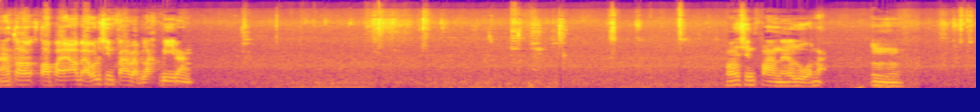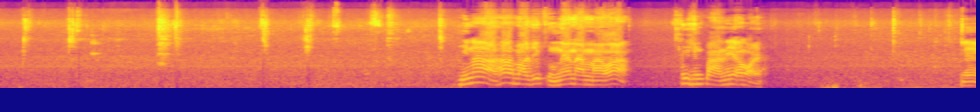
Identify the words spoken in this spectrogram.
นะต่อต่อไปเอาแบบว่าลูกชิ้นปลาแบบลักบี้บ้าง เพราะชิ้นปลาเนื้อล้วนอะ อืม มีหน้าถ้าสมาชิกถึงแนะนำมาว่าลูกชิ้นปลานี่อร่อย นี่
